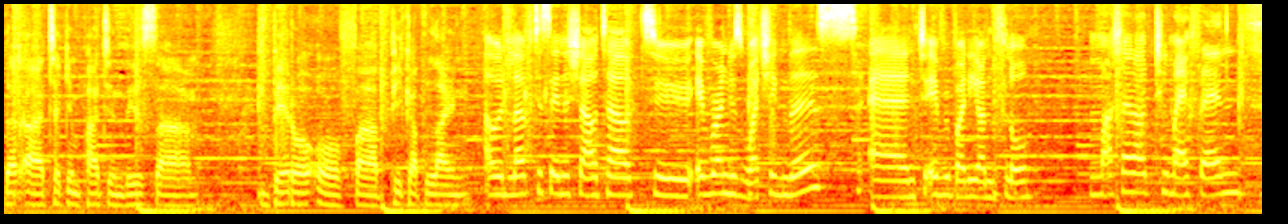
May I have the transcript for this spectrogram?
that are taking part in this. Um, battle of uh, pickup line I would love to send a shout out to everyone who's watching this and to everybody on the floor. A shout out to my friends,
